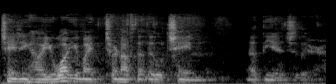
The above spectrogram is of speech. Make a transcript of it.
changing how you want, you might turn off that little chain at the edge there.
